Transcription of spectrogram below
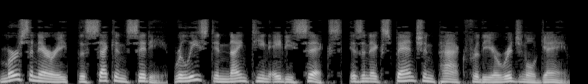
Mercenary, The Second City, released in 1986, is an expansion pack for the original game.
